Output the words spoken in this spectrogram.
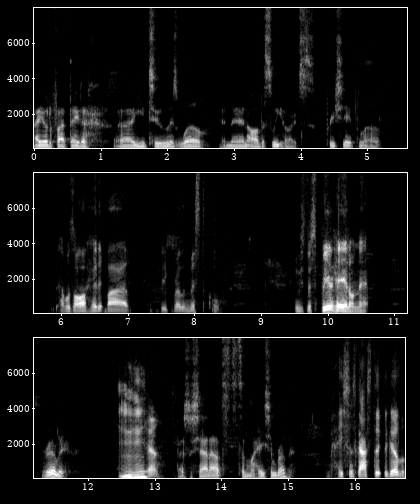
Iota Phi Theta, uh, you two as well, and then all the sweethearts. Appreciate the love. That was all headed by Big Brother Mystical. He was the spearhead on that. Really, Mhm. Yeah, special shout outs to my Haitian brother. Haitians gotta stick together.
